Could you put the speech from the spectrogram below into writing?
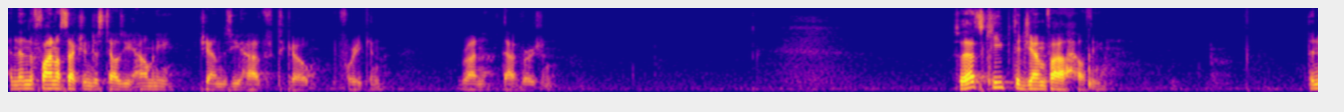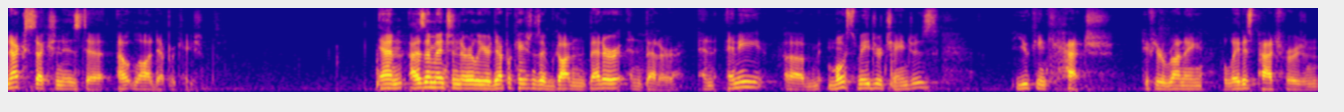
And then the final section just tells you how many gems you have to go before you can run that version. So that's keep the gem file healthy. The next section is to outlaw deprecations. And as I mentioned earlier, deprecations have gotten better and better. And any, uh, most major changes you can catch if you're running the latest patch version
